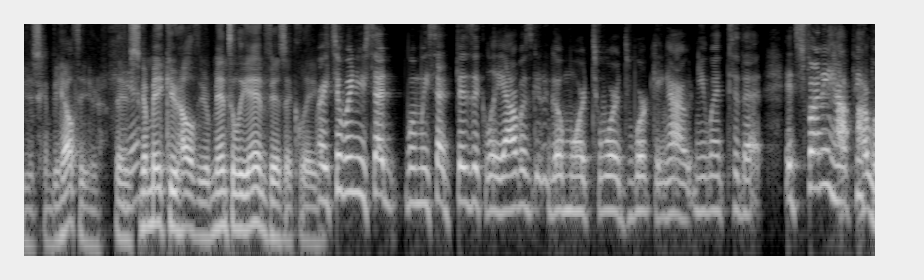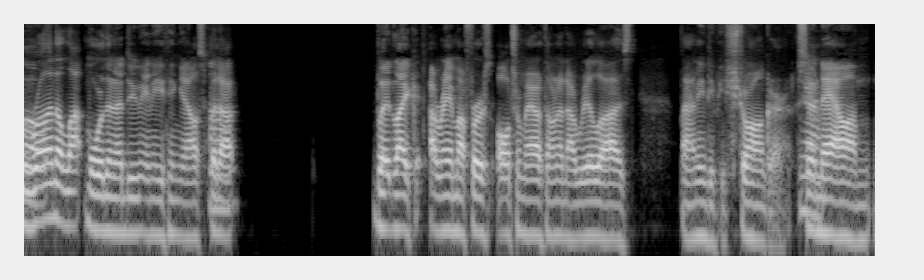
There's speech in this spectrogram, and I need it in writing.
you're just gonna be healthier. They're Yeah. just gonna make you healthier mentally and physically. Right. So when you said when we said physically, I was to go more towards working out, and you went to the. It's funny how I, I run a lot more than I do anything else, but Uh-huh. I, but like I ran my first ultra marathon and I realized I need to be stronger. So Yeah. now I'm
